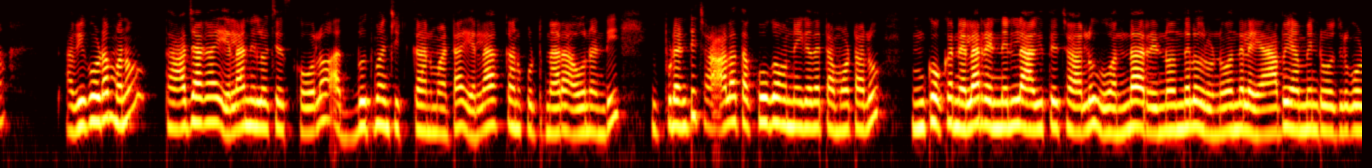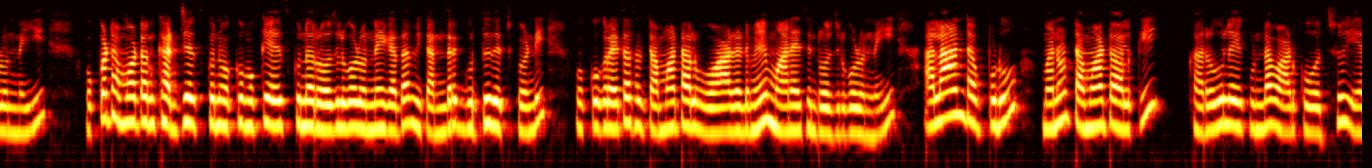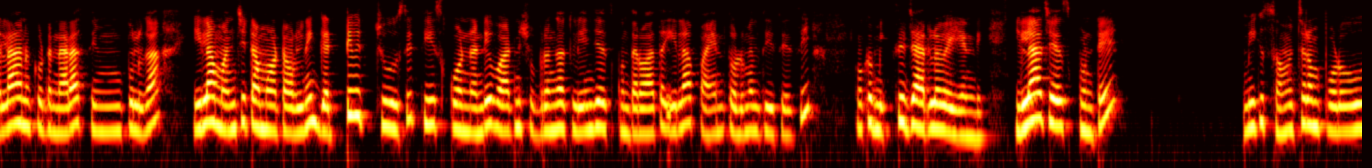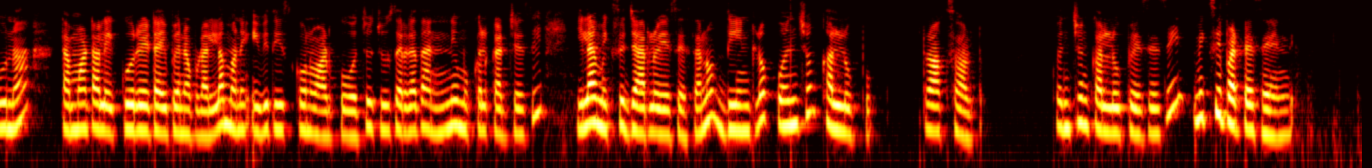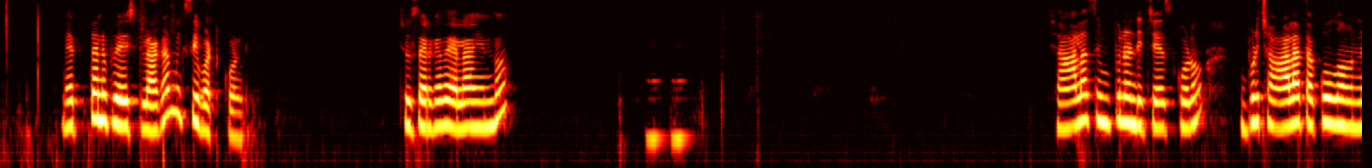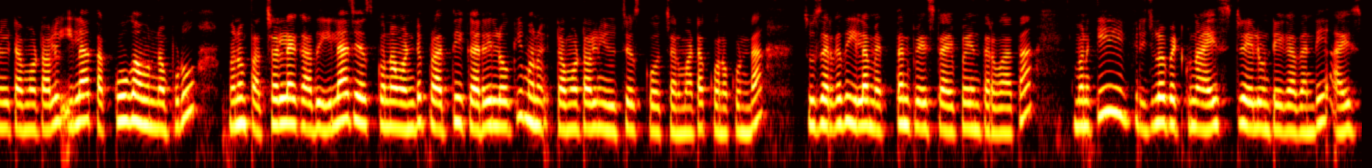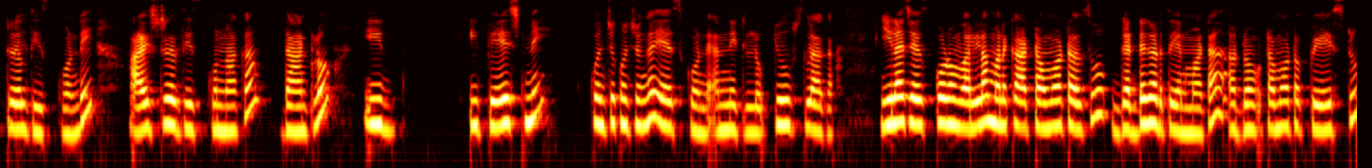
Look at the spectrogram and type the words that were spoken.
అవి కూడా మనం తాజాగా ఎలా నిల్వ చేసుకోవాలో అద్భుతమైన చిట్కా అనమాట ఎలా అనుకుంటున్నారా అవునండి. ఇప్పుడంటే చాలా తక్కువగా ఉన్నాయి కదా టమోటాలు. ఇంకొక నెల రెండు నెలలు ఆగితే చాలు. వంద రెండు వందలు రెండు వందల యాభై అమ్మిన రోజులు కూడా ఉన్నాయి. ఒక్క టమోటాను కట్ చేసుకుని ఒక్క ముక్క వేసుకున్న రోజులు కూడా ఉన్నాయి కదా. మీకు అందరికి గుర్తు తెచ్చుకోండి. ఒక్కొక్కరైతే అసలు టమాటాలు వాడడమే మానేసిన రోజులు కూడా ఉన్నాయి. అలాంటప్పుడు మనం టమాటాలకి కరువు లేకుండా వాడుకోవచ్చు. ఎలా అనుకుంటున్నారా? సింపుల్గా ఇలా మంచి టమాటాలని గట్టివి చూసి తీసుకోండి వాటిని శుభ్రంగా క్లీన్ చేసుకున్న తర్వాత ఇలా పైన తొడుమలు తీసేసి ఒక మిక్సీ జార్లో వేయండి. ఇలా చేసుకుంటే మీకు సంవత్సరం పొడవునా టమాటాలు ఎక్కువ రేట్ అయిపోయినప్పుడల్లా మనం ఇవి తీసుకొని వాడుకోవచ్చు. చూసారు కదా? అన్ని ముక్కలు కట్ చేసి ఇలా మిక్సీ జార్లో వేసేసాను. దీంట్లో కొంచెం కల్లుప్పు రాక్ సాల్ట్ కొంచెం కల్లుప్పు వేసేసి మిక్సీ పట్టేసేయండి. మెత్తని పేస్ట్ లాగా మిక్సీ పట్టుకోండి. చూసారు కదా ఎలా అయిందో? చాలా సింపుల్ అండి చేసుకోవడం. ఇప్పుడు చాలా తక్కువగా ఉన్నాయి టమోటాలు. ఇలా తక్కువగా ఉన్నప్పుడు మనం పచ్చళ్ళే కాదు ఇలా చేసుకున్నామంటే ప్రతి కర్రీలోకి మనం టమాటాలను యూజ్ చేసుకోవచ్చు అనమాట కొనకుండా. చూసారు కదా ఇలా మెత్తని పేస్ట్ అయిపోయిన తర్వాత మనకి ఫ్రిడ్జ్లో పెట్టుకున్న ఐస్ ట్రేలు ఉంటాయి కదండి ఐస్ ట్రేలు తీసుకోండి. ఐస్ ట్రేలు తీసుకున్నాక దాంట్లో ఈ ఈ పేస్ట్ని కొంచెం కొంచెంగా వేసుకోండి అన్నిటిలో క్యూబ్స్ లాగా. ఇలా చేసుకోవడం వల్ల మనకి ఆ టమాటోస్ గడ్డ కడతాయి అనమాట ఆ టమాటో పేస్టు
